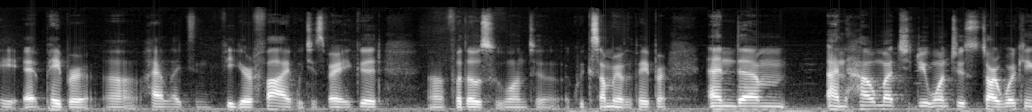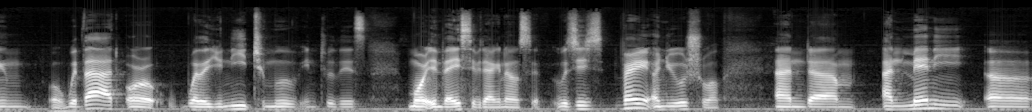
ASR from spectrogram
pa- paper uh, highlights in Figure Five, which is very good uh, for those who want a, a, quick summary of the paper, and um, and how much do you want to start working with that, or whether you need to move into this more invasive diagnosis, which is very unusual, and um, and many uh,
